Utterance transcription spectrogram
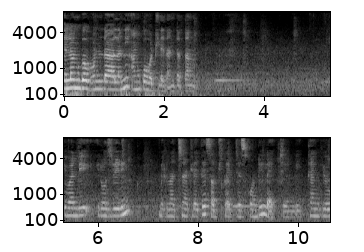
ఎలానుగా ఉండాలని అనుకోవట్లేదంట తను. ఇవ్వండి ఈరోజు రీడింగ్. మీకు నచ్చినట్లయితే సబ్స్క్రైబ్ చేసుకోండి లైక్ చేయండి. Thank you.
